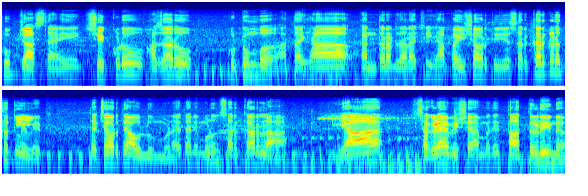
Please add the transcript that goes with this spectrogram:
खूप जास्त आहे आणि शेकडो हजारो कुटुंब आता ह्या कंत्राटदाराची ह्या पैशावरती जे सरकारकडे थकलेले आहेत त्याच्यावरती अवलंबून आहेत आणि म्हणून सरकारला या सगळ्या विषयामध्ये तातडीनं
